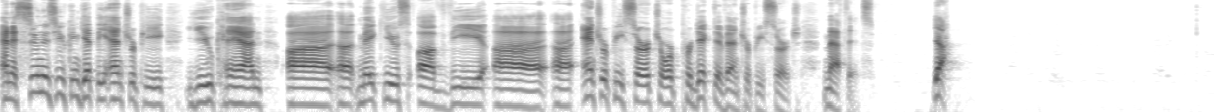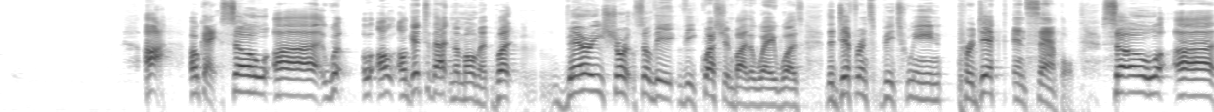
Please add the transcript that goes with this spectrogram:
And as soon as you can get the entropy, you can uh, uh, make use of the uh, uh entropy search or predictive entropy search methods. Yeah? Ah, okay. So uh, I'll, I'll get to that in a moment. But very short, so the, the question, by the way, was the difference between predict and sample. So uh,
